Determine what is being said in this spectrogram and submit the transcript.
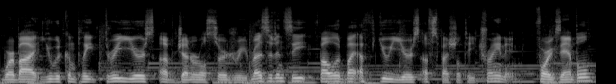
whereby you would complete 3 years of general surgery residency followed by a few years of specialty training. For example,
